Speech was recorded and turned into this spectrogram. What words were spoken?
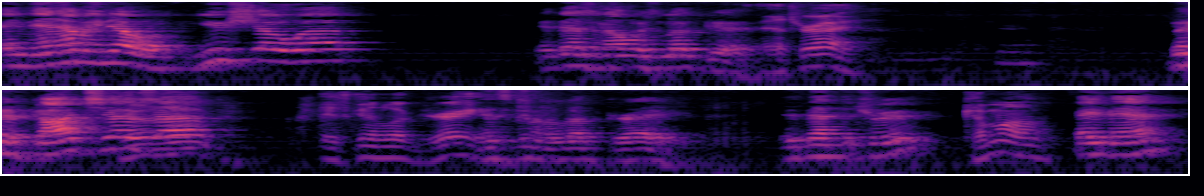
Amen. How many know if you show up, it doesn't always look good. That's right. But if God shows Shows up, up, It's going to look great. it's going to look great. Isn't that the truth? Come on. Amen.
